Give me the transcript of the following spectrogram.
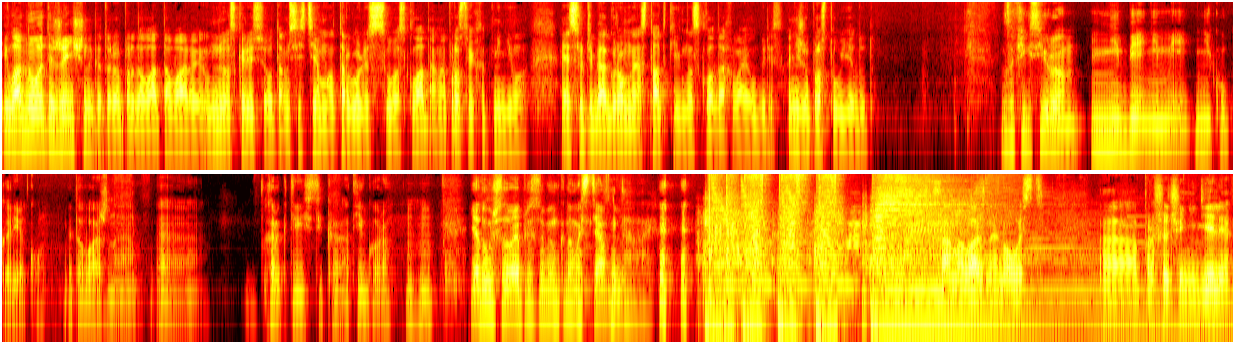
и ладно у этой женщины, которая продала товары, у нее, скорее всего, там система торговли с своего склада, она просто их отменила. А если у тебя огромные остатки на складах Wildberries, они же просто уедут. Зафиксируем не бей, не мей, ни кукареку. Это важная э, характеристика от Егора. Мгм. Я думаю, что давай приступим к новостям. Давай. Самая важная новость э, прошедшей недели.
